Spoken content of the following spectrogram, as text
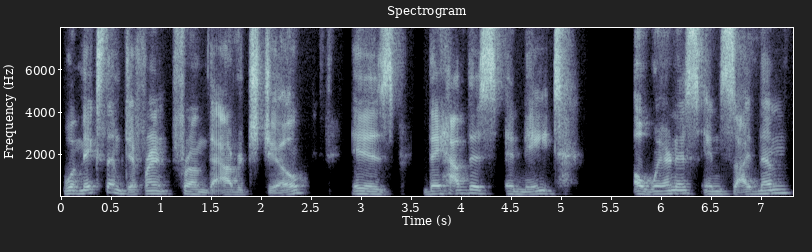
what makes them different from the average Joe is they have this innate awareness inside them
